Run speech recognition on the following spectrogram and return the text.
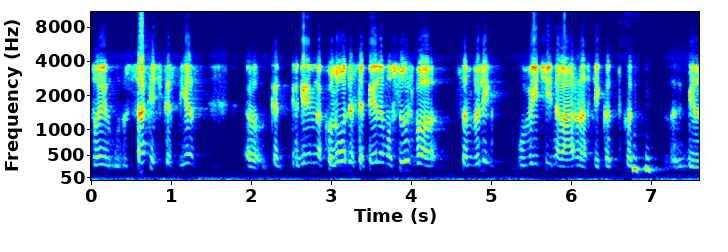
To je vsakeč, ko jaz uh, grem na kolo, da se pelem v službo, sem veliko v večji nevarnosti, kot, kot bil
